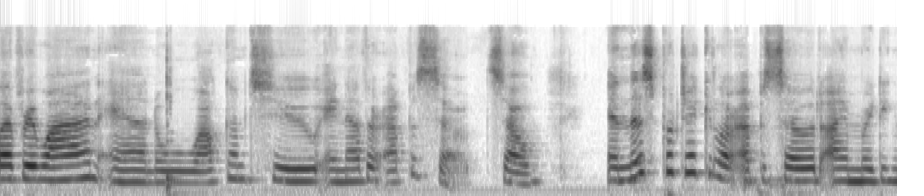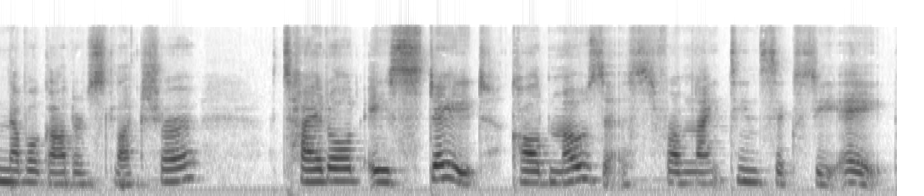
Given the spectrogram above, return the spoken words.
everyone, and welcome to another episode. So, in this particular episode, I'm reading Neville Goddard's lecture titled A State Called Moses from 1968.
